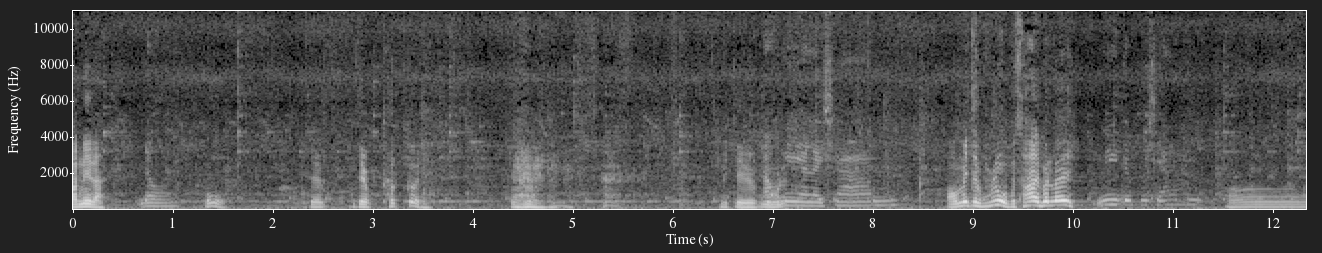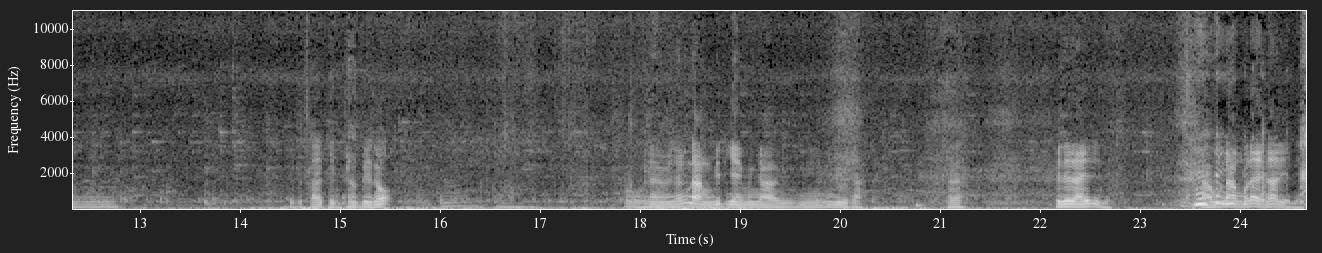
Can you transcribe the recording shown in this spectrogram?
อนนี้น่ะ โดยโอ้เจ็บเจ็บทึกเกินมีแต่เอาเมียอะไรชานอ๋อมีแต่ลูกผู้ชายเบิดเลย มีแต่ผู้ชายอ๋อเดี๋ยวผู้ชายเป็นทึกเลยเนาะเนาะโอ้นั่นทั้งหนังวิทย์ใหญ่ไม่งานอยู่นะเออเป็นได้ไรดิเนี่ยทำนั่งมาได้หน้าดิเนี่ย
